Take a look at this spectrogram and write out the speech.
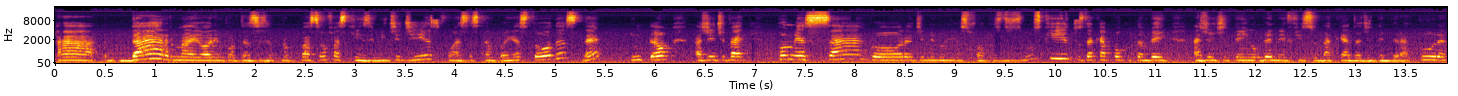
a dar maior importância e preocupação faz 15, 20 dias com essas campanhas todas, né? Então, a gente vai começar agora a diminuir os focos dos mosquitos. Daqui a pouco também a gente tem o benefício da queda de temperatura,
